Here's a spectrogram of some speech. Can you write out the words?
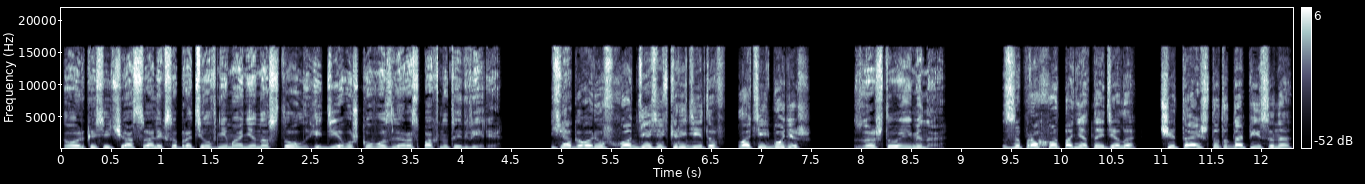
Только сейчас Алекс обратил внимание на стол и девушку возле распахнутой двери. «Я говорю, вход десять кредитов. Платить будешь?» «За что именно?» «За проход, понятное дело. Читай, что тут написано».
